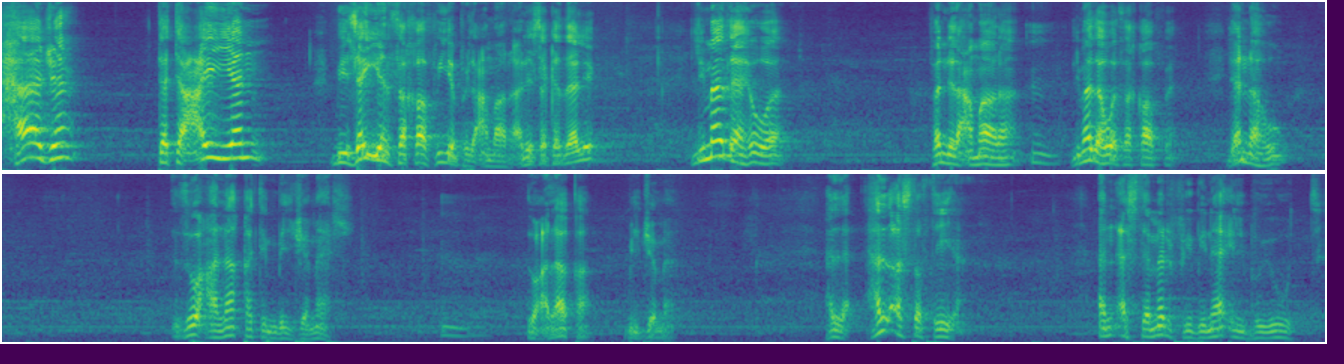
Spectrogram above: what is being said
حاجة تتعين بزي ثقافي في العمارة. أليس كذلك؟ لماذا هو فن العمارة؟ لماذا هو ثقافة؟ لأنه ذو علاقة بالجمال. ذو علاقة بالجمال. هلا هل أستطيع أن أستمر في بناء البيوت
